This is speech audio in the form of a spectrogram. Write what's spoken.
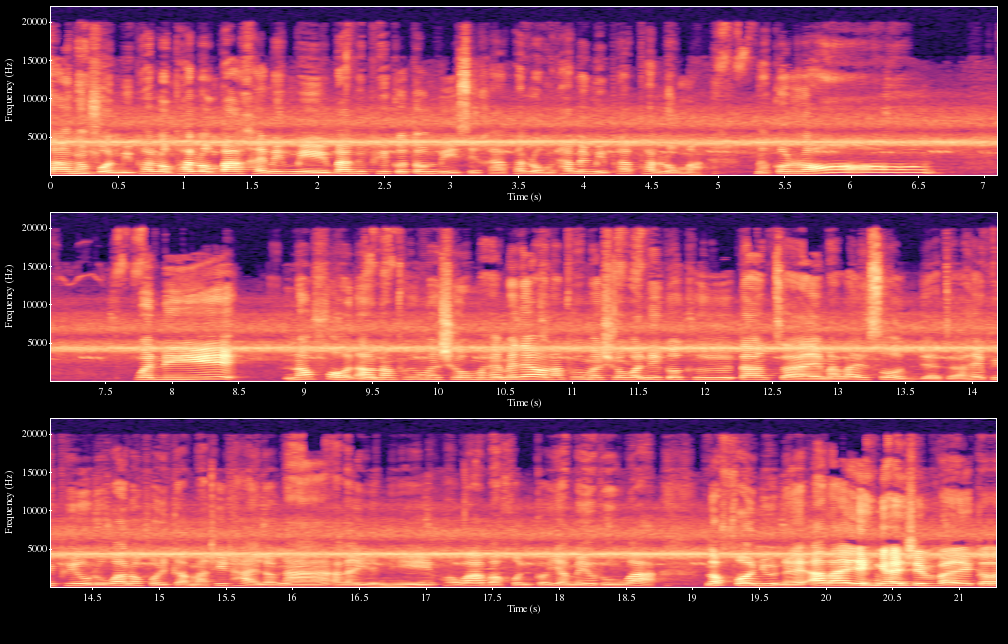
เศร้าน้ำฝนมีพัดลมพัดลมบ้างใครไม่มีบ้านพี่ๆก็ต้องมีสิคะพัดลมถ้าไม่มีพัดพัดลมอะมันก็ร้อนวันนี้น้ำฝนเอาน้ำผึ้งมาโชว์มาให้ไม่ได้เอาน้ำผึ้งมาโชว์วันนี้ก็คือตั้งใจมาไลฟ์สดอยากจะให้พี่ๆรู้ว่าน้องฝนกลับมาที่ไทยแล้วนะ อะไรอย่างนี้ เพราะว่าบางคนก็ยังไม่รู้ว่า น้องฝนอยู่ในอะไรยังไงใช่ไหมก็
